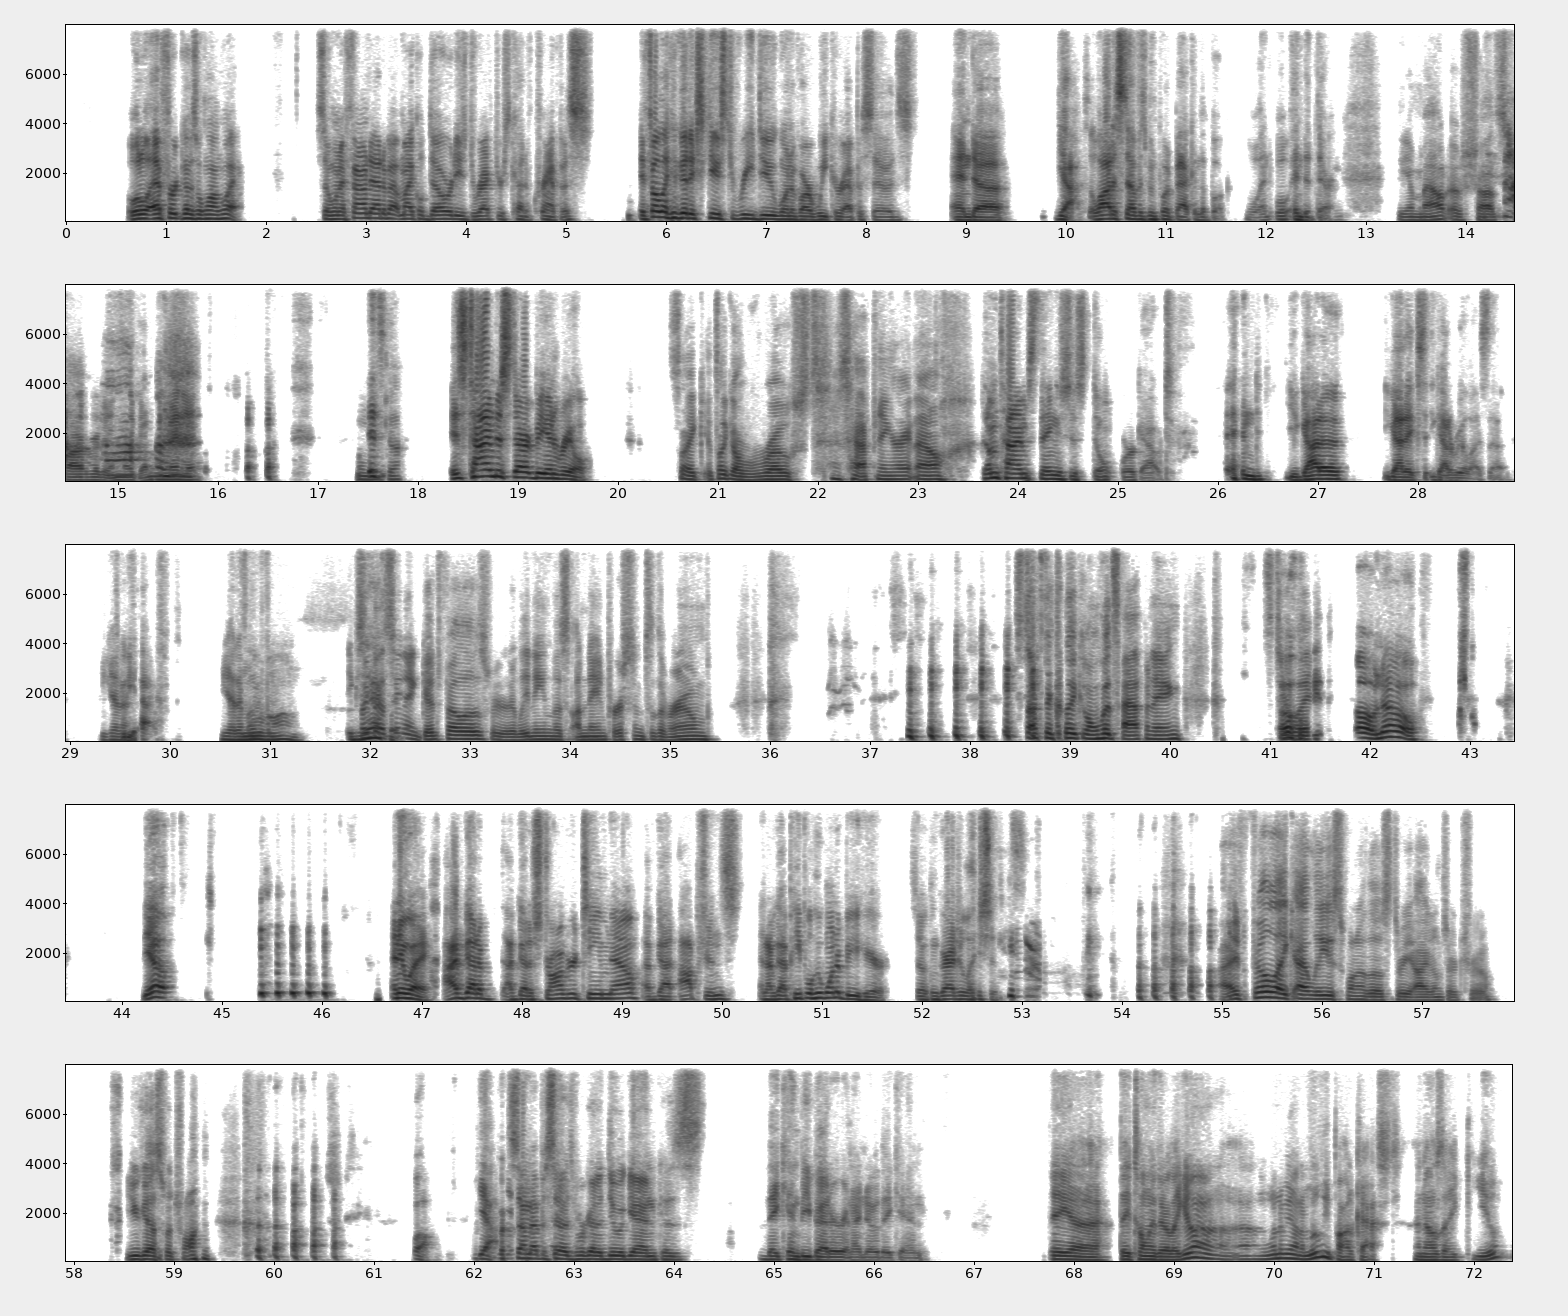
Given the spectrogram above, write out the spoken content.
A little effort goes a long way. So when I found out about Michael Dougherty's director's cut of Krampus, it felt like a good excuse to redo one of our weaker episodes. And uh, yeah, a lot of stuff has been put back in the book. We'll end, we'll end it there. The amount of shots fired in like a minute. oh it's, it's time to start being real. It's like it's like a roast is happening right now. Sometimes things just don't work out, and you gotta you gotta you gotta realize that. You gotta we have. You gotta move on. Exactly. Like that scene in Goodfellas where you're leading this unnamed person to the room. Start to click on what's happening. It's too oh. late. Oh no. Yep. anyway, I've got a I've got a stronger team now. I've got options and I've got people who want to be here. So congratulations. I feel like at least one of those three items are true. You guess which one? Well, yeah, some episodes we're gonna do again because they can be better, and I know they can. They uh they told me they're like, yeah, I want to be on a movie podcast, and I was like, you.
